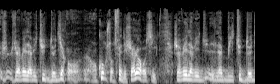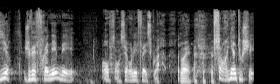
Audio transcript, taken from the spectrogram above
j'avais l'habitude de dire qu'en en course, on se fait des chaleurs aussi. J'avais l'habi- l'habitude de dire, je vais freiner, mais en, en serrant les fesses, quoi, Ouais. sans rien toucher.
